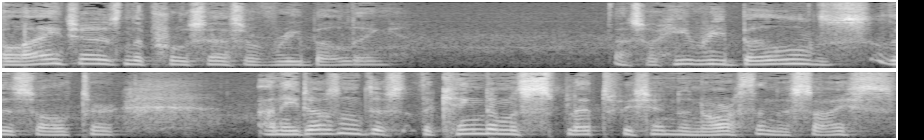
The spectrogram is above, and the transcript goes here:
Elijah is in the process of rebuilding. And so he rebuilds this altar. And he doesn't, the kingdom is split between the north and the south,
